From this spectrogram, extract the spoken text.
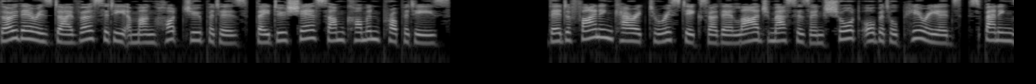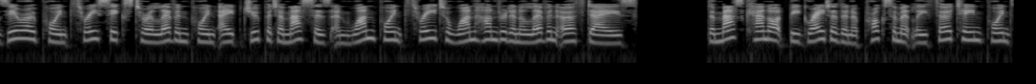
Though there is diversity among hot Jupiters, they do share some common properties. Their defining characteristics are their large masses and short orbital periods, spanning 0.36 to 11.8 Jupiter masses and 1.3 to 111 Earth days. The mass cannot be greater than approximately 13.6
